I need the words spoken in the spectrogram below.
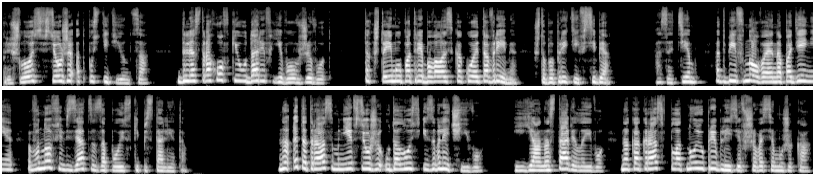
Пришлось все же отпустить юнца, для страховки ударив его в живот, так что ему потребовалось какое-то время, чтобы прийти в себя. А затем, отбив новое нападение, вновь взяться за поиски пистолета. На этот раз мне все же удалось извлечь его, и я наставила его на как раз вплотную приблизившегося мужика.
